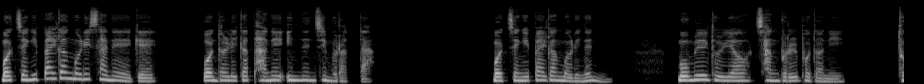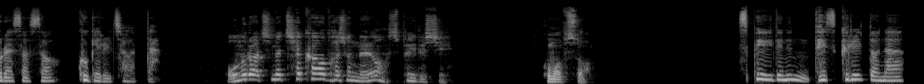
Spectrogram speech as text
멋쟁이 빨강머리 사내에게 원덜리가 방에 있는지 물었다. 멋쟁이 빨강머리는 몸을 돌려 장부를 보더니 돌아서서 고개를 저었다. 오늘 아침에 체크아웃 하셨네요, 스페이드 씨. 고맙소. 스페이드는 데스크를 떠나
